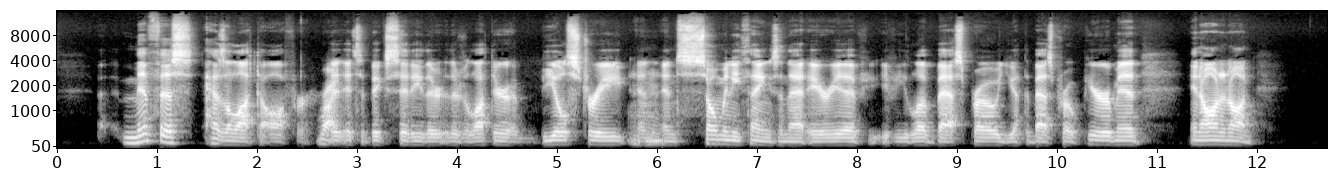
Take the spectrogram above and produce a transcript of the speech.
Memphis has a lot to offer. Right. It- it's a big city. There, there's a lot there. Beale Street and, Mhm. and so many things in that area. If you, if you love Bass Pro, you got the Bass Pro Pyramid, and on and on.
